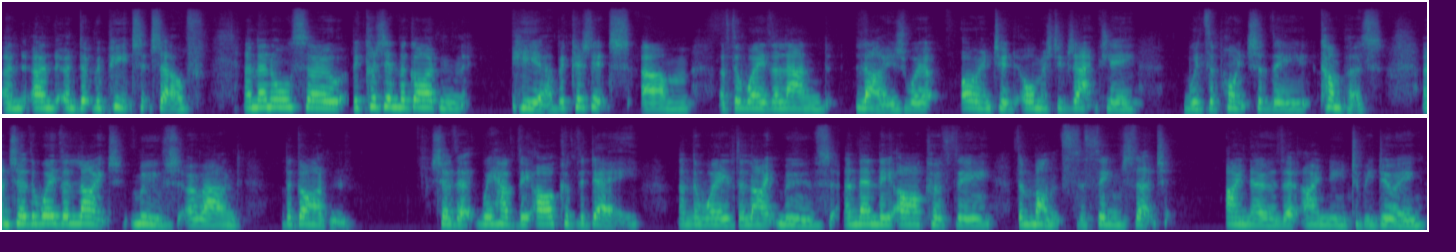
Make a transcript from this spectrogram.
and, and, and that repeats itself. And then also, because in the garden here, because it's um, of the way the land lies, we're oriented almost exactly with the points of the compass. And so the way the light moves around the garden, so that we have the arc of the day and the way the light moves, and then the arc of the, the month, the things that I know that I need to be doing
